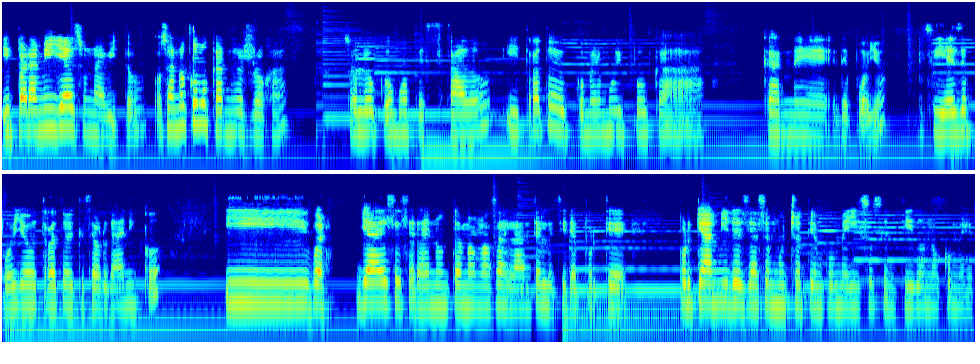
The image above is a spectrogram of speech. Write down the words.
y para mí ya es un hábito. O sea, no como carnes rojas, solo como pescado y trato de comer muy poca carne de pollo. Si es de pollo, trato de que sea orgánico. Y bueno, ya ese será en un tema más adelante, les diré por qué, porque a mí desde hace mucho tiempo me hizo sentido no comer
